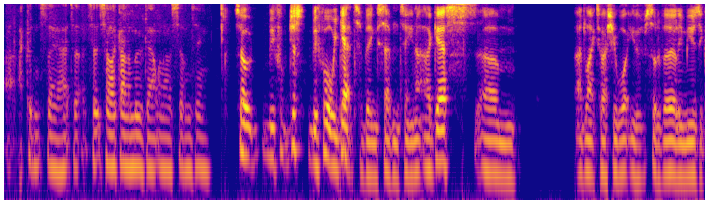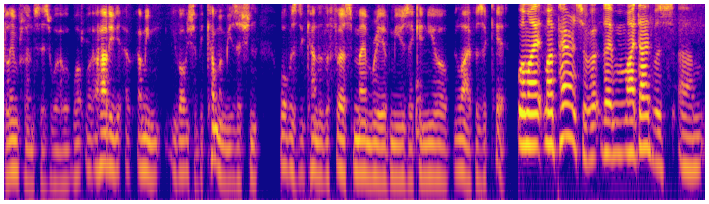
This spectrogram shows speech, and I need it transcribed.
I, couldn't stay. I had to, so, so I kind of moved out when I was seventeen. So before, just before we get to being seventeen, I guess um, I'd like to ask you what your sort of early musical influences were. What, what- how did you, I mean? You've obviously become a musician. What was the kind of the first memory of music in your life as a kid? Well, my my parents were. They, my dad was um,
